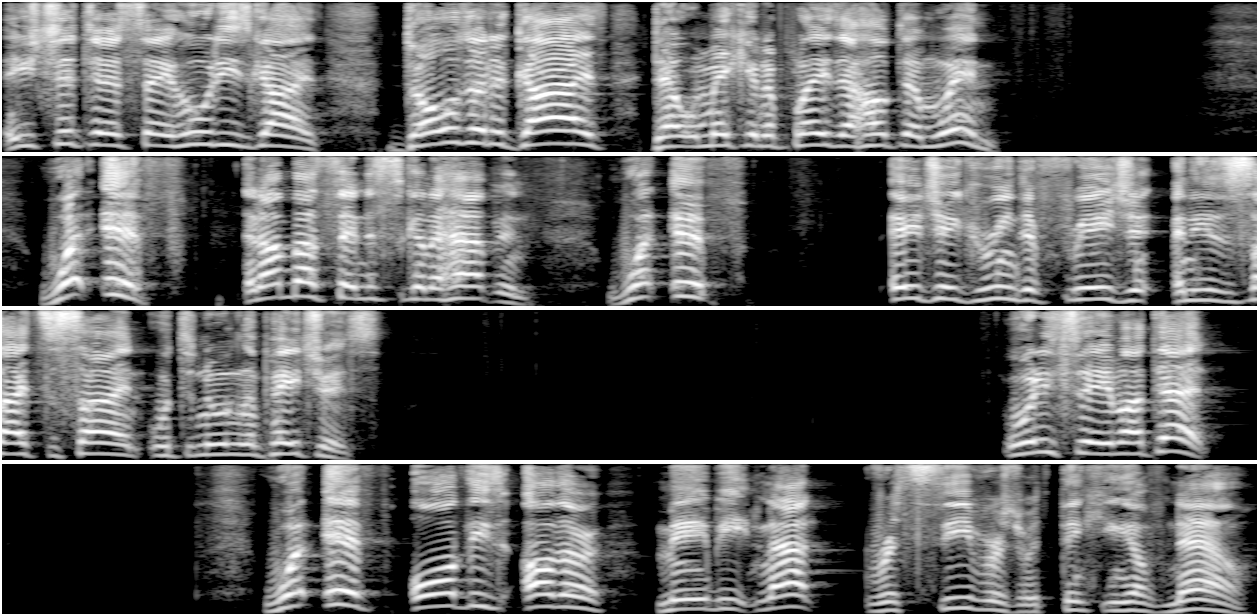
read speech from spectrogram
And you sit there and say, who are these guys? Those are the guys that were making the plays that helped them win. What if, and I'm not saying this is going to happen, what if AJ Green's a free agent and he decides to sign with the New England Patriots? What do you say about that? What if all these other, maybe not receivers we're thinking of now,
